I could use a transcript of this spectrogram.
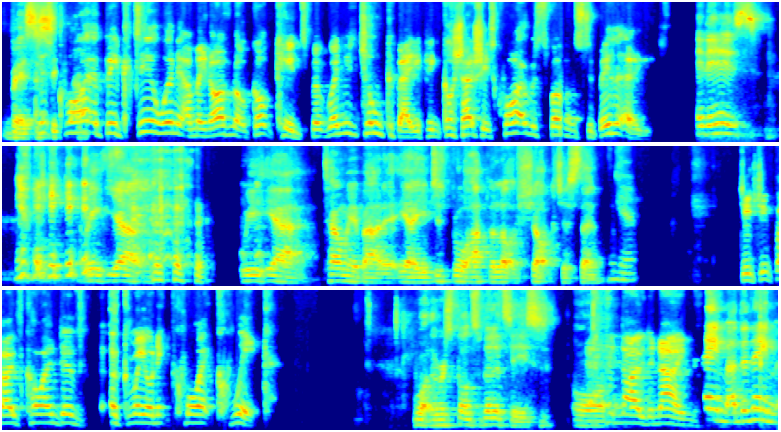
But it's It's secret. quite a big deal, isn't it? I mean, I've not got kids, but when you talk about it, you think, gosh, actually, it's quite a responsibility. It is. I mean, yeah, we yeah. Tell me about it. Yeah, you just brought up a lot of shock just then. yeah. Did you both kind of agree on it quite quick? What the responsibilities or no, the name. Name, uh, the name.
